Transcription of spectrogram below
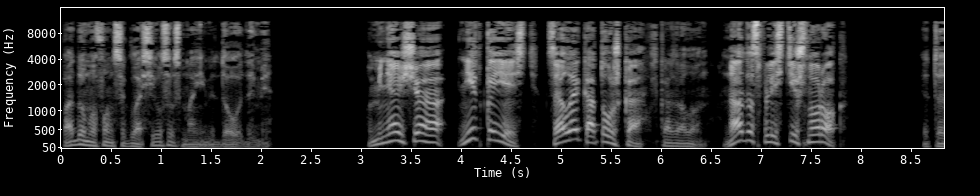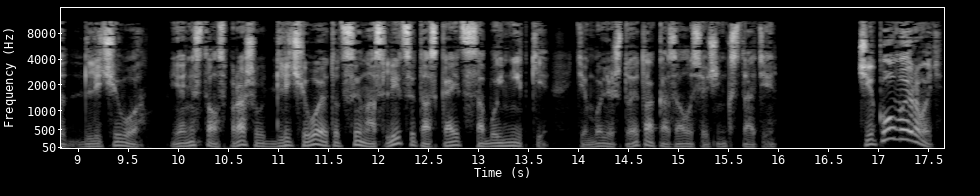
Подумав, он согласился с моими доводами. — У меня еще нитка есть, целая катушка, — сказал он. — Надо сплести шнурок. — Это для чего? Я не стал спрашивать, для чего этот сын ослицы таскает с собой нитки, тем более, что это оказалось очень кстати. — Чеку вырвать,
